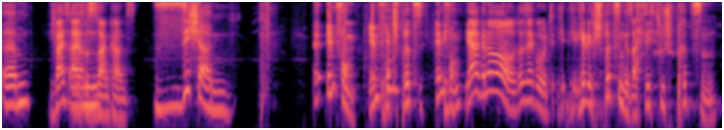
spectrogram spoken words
Ähm, Ich weiß alles, was Ähm, du sagen kannst. sichern. Äh, Impfung. Ich Impfung. hätte Spritzen. Impfung. Ich, ja, genau, das ist sehr gut. Ich, ich hätte Spritzen gesagt, sich zu spritzen.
